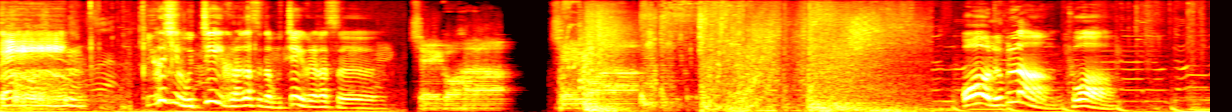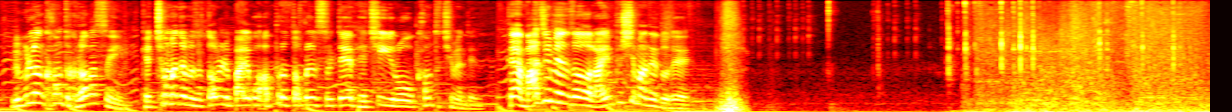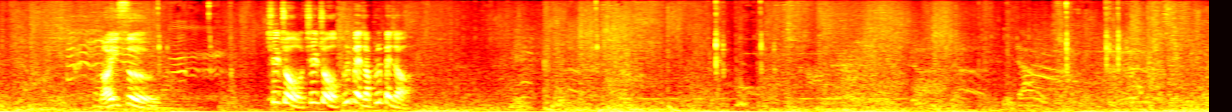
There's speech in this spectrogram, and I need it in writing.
땡. 이것이 무찌 그라가스다 무찌 그라가스. 제거하라. 제거하라. 어 르블랑. 좋아. 르블랑 카운터 그라가스임. 개쳐 맞으면서 W 빨고 앞으로 W 쓸 때 배치기로 카운터 치면 돼 그냥 맞으면서 라인 푸시만 해도 돼. 나이스. 7초 7초. 풀 빼자 풀 빼자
